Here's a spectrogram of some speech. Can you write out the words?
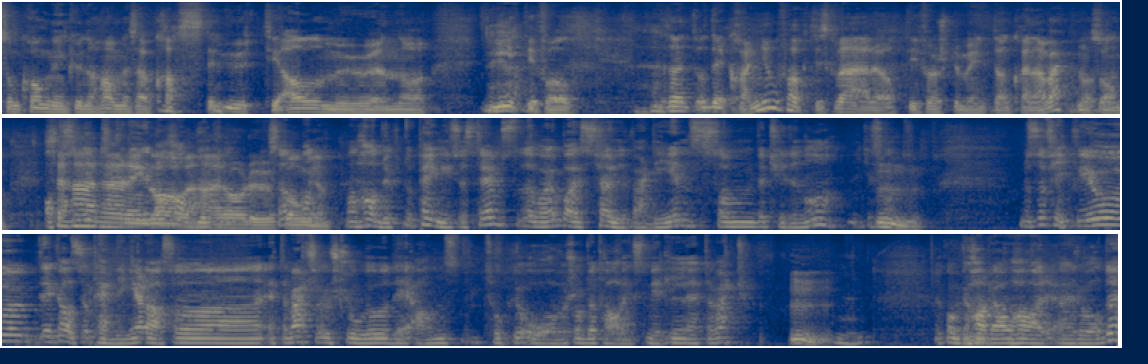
som kongen kunne ha med seg og kaste ut til allmuen og gi til folk. Og det kan jo faktisk være at de første myntene kan ha vært noe sånn. Se her, her er en gave, her har du kongen. Man, man hadde jo ikke noe pengesystem, så det var jo bare sølvverdien som betydde noe. ikke sant? Mm. Men så fikk vi jo Det kalles jo penninger, da. Så etter hvert så slo jo det an. Tok jo over som betalingsmiddel etter hvert. Mm. Det kom til Harald Hardråde,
